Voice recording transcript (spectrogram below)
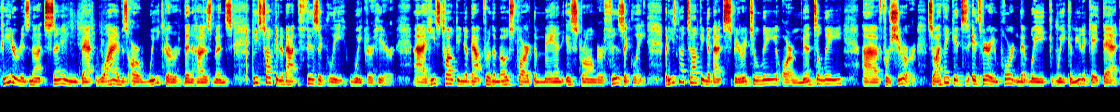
Peter is not saying that wives are weaker than husbands. He's talking about physically weaker here. Uh, he's talking about, for the most part, the man is stronger physically, but he's not talking about spiritually or mentally, uh, for sure. So I think it's it's very important that we we communicate that.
